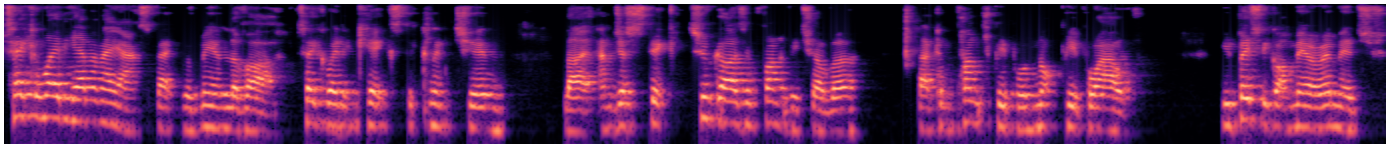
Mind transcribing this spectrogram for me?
take away the MMA aspect with me and Lavar, take away the kicks, the clinching, like, and just stick two guys in front of each other that can punch people, knock people out. You've basically got a mirror image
